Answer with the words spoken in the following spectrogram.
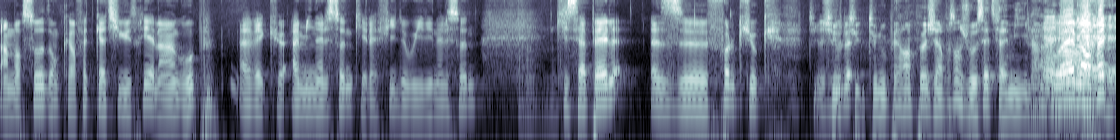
un morceau. Donc, en fait, Cathy Guthrie, elle a un groupe avec Amy Nelson, qui est la fille de Willie Nelson, qui s'appelle The Folk Yoke. Tu, Je tu- voulais- tu- tu nous perds un peu, j'ai l'impression de jouer aux 7 familles. Là. Non, mais- Ouais, mais en fait,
